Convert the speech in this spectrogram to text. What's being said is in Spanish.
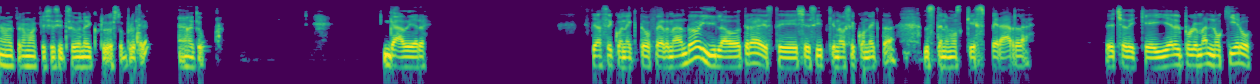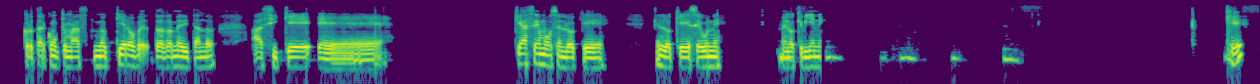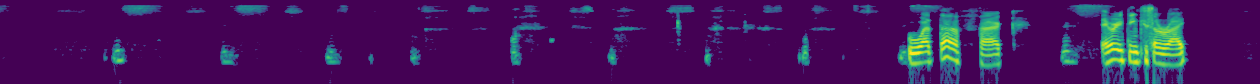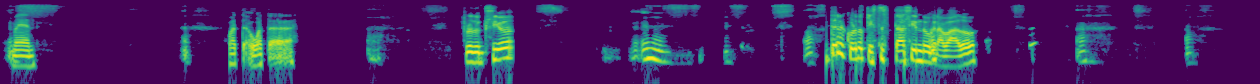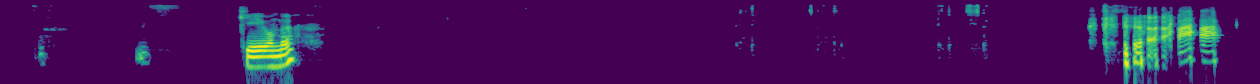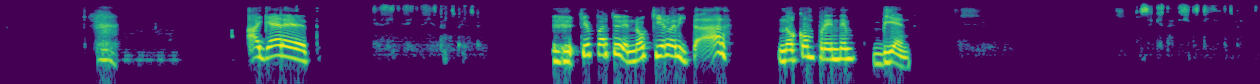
No, esperamos que si se ven ahí corrido esto, espérate. Ah. Gaber. Ya se conectó Fernando y la otra, este, Shesit, que no se conecta. Entonces tenemos que esperarla. De hecho, de que y era el problema, no quiero cortar como que más, no quiero estar meditando. Así que, eh, ¿qué hacemos en lo que, en lo que se une? En lo que viene. ¿Qué? What the fuck? Everything is alright, man. What the, what the... Producción. Te recuerdo que esto está siendo grabado. ¿Qué onda? I get it. Sí, sí, sí, espera, espera, espera. ¿Qué parte de no quiero editar? No comprenden bien. No sé qué está diciendo este idiota, espérate.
